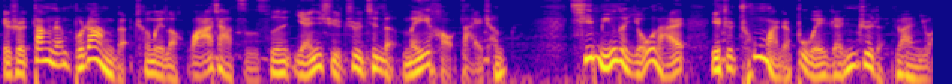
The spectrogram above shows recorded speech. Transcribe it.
也是当仁不让的成为了华夏子孙延续至今的美好代称。其名的由来也是充满着不为人知的渊源。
